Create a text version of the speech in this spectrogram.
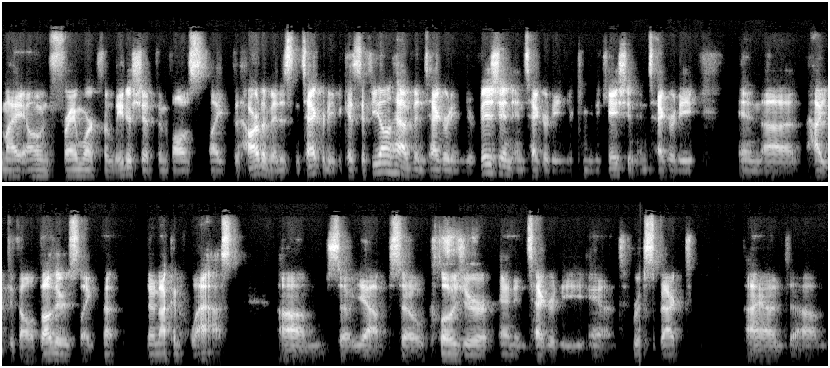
my own framework for leadership involves like the heart of it is integrity. Because if you don't have integrity in your vision, integrity in your communication, integrity in uh, how you develop others, like they're not going to last. Um, so yeah, so closure and integrity and respect, and um,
